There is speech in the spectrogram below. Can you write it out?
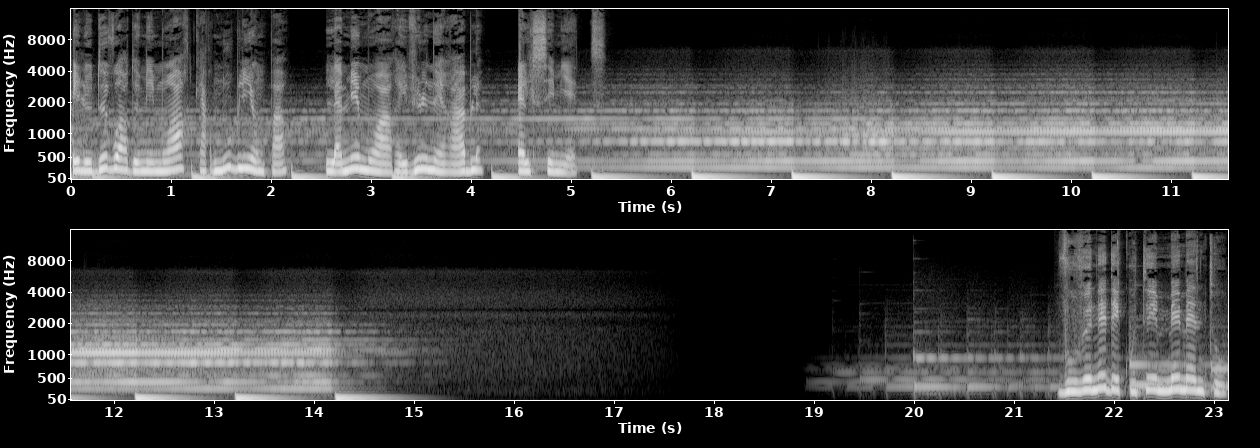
et le devoir de mémoire car n'oublions pas, la mémoire est vulnérable, elle s'émiette. Vous venez d'écouter Memento,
